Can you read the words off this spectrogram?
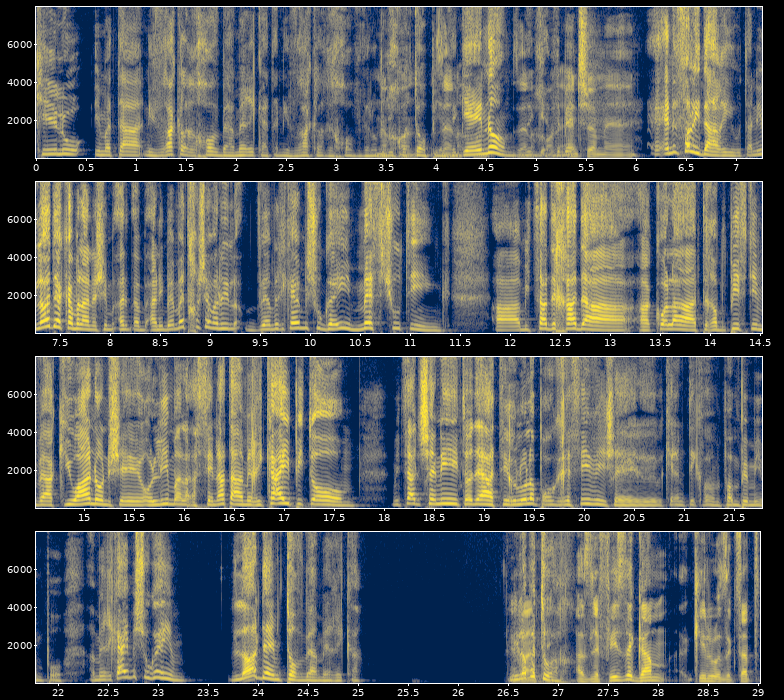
כאילו, אם אתה נזרק לרחוב באמריקה, אתה נזרק לרחוב, זה לא בדיוק נכון. אוטופיה, זה, נכון, גיהנום. זה ג- נכון, זה אין שם... אה, אין סולידריות. אני לא יודע כמה לאנשים, אני, אני באמת חושב, אני לא, ואמריקאים משוגעים, מס שוטינג. Uh, מצד אחד, כל הטראמפיסטים והקיואנון שעולים על הסנאט האמריקאי פתאום. מצד שני, אתה יודע, הטרלול הפרוגרסיבי שקרן תקווה מפמפמים פה. אמריקאים משוגעים. לא יודע אם טוב באמריקה. אני לא. בטוח. אז לפי זה גם, כאילו, זה קצת,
